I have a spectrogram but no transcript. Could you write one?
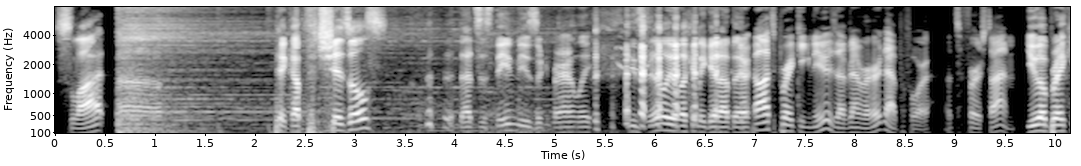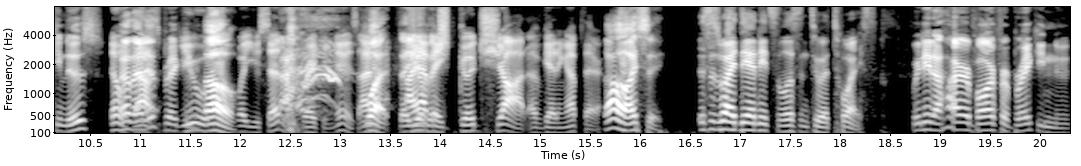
slot. Uh, pick up the chisels. That's his theme music. Apparently, he's really looking to get out there. Oh, that's breaking news. I've never heard that before. That's the first time. You have breaking news? No, No, that not is breaking You, news. Oh. what you said was breaking news. What? That I you have have a a ch- good shot of getting up there. Oh, I see. This is why Dan needs to listen to it twice. We need a higher bar for breaking news.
